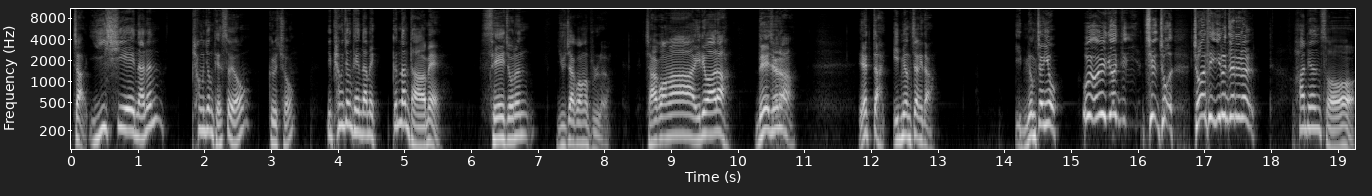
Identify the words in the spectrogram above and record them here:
자, 이 시에 나는 평정됐어요. 그렇죠? 이 평정된 다음에 끝난 다음에 세조는 유자광을 불러요. 자광아, 이리 와라. 내 전화. 옛다, 임명장이다. 임명장이요? 어, 어, 저, 저, 저한테 이런 자리를 하면서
